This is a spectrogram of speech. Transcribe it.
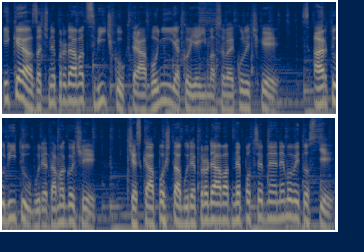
IKEA začne prodávat svíčku, která voní jako její masové kuličky. Z R2D2 bude Tamagotchi. Česká pošta bude prodávat nepotřebné nemovitosti.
